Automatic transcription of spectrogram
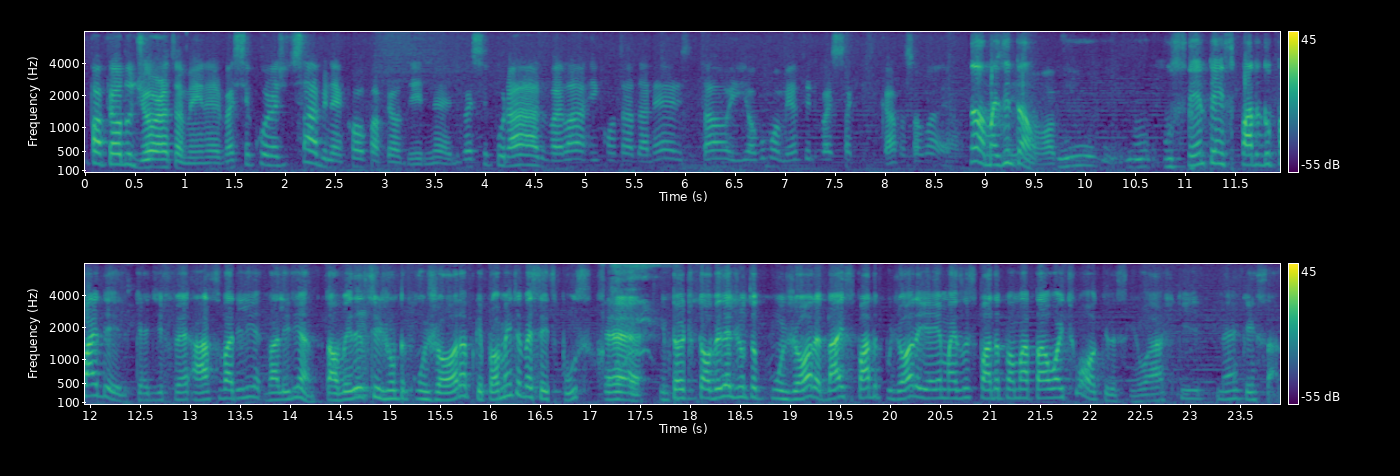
O papel do Jorah também, né? Vai ser curado. A gente sabe, né? Qual é o papel dele, né? Ele vai ser curado, vai lá reencontrar a Daenerys e tal, e em algum momento ele vai se sacrificar pra salvar ela. Não, mas então, é o, o, o Sen tem a espada do pai dele, que é de aço valeriano. Talvez ele se junta com o Jorah, porque provavelmente ele vai ser expulso. É. Então, tipo, talvez ele junta com o Jorah, dá a espada pro Jorah e aí é mais uma espada pra matar o White Walker, assim. Eu acho que, né, quem sabe.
